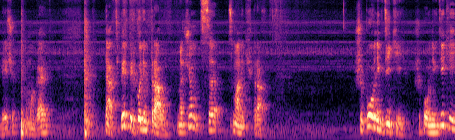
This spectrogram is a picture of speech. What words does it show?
Лечит, помогает. Так, теперь переходим к травам. Начнем с, с маленьких трав. Шиповник дикий. Шиповник дикий.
